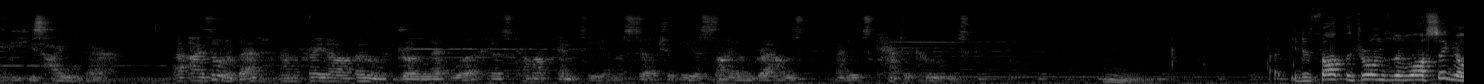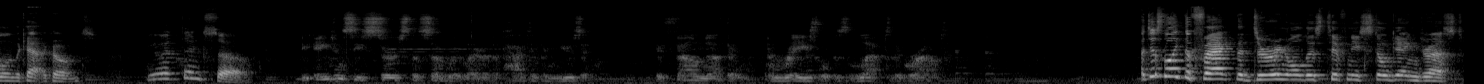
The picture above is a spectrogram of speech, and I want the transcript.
Maybe he's hiding there. I, I thought of that. I'm afraid our own drone network has come up empty in a search of the asylum grounds and its catacombs. Hmm. You'd have thought the drones would have lost signal in the catacombs. You would think so. The agency searched the subway layer the pact had been using. They found nothing and razed what was left to the ground. I just like the fact that during all this, Tiffany's still getting dressed.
